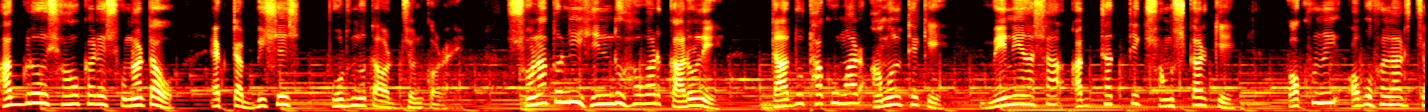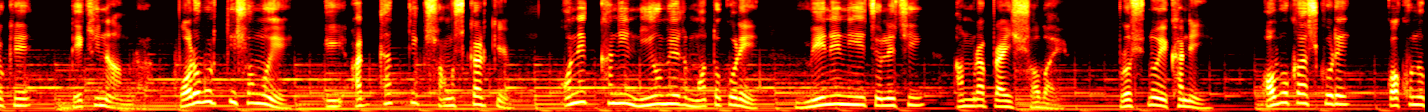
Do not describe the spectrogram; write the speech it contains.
আগ্রহ সহকারে শোনাটাও একটা বিশেষ পূর্ণতা অর্জন করায়। সনাতনী হিন্দু হওয়ার কারণে দাদু ঠাকুমার আমল থেকে মেনে আসা আধ্যাত্মিক সংস্কারকে কখনোই অবহেলার চোখে দেখি না আমরা। পরবর্তী সময়ে এই আধ্যাত্মিক সংস্কারকে অনেকখানি নিয়মের মতো করে মেনে নিয়ে চলেছি আমরা প্রায় সবাই। প্রশ্ন এখানেই। অবকাশ করে কখনো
